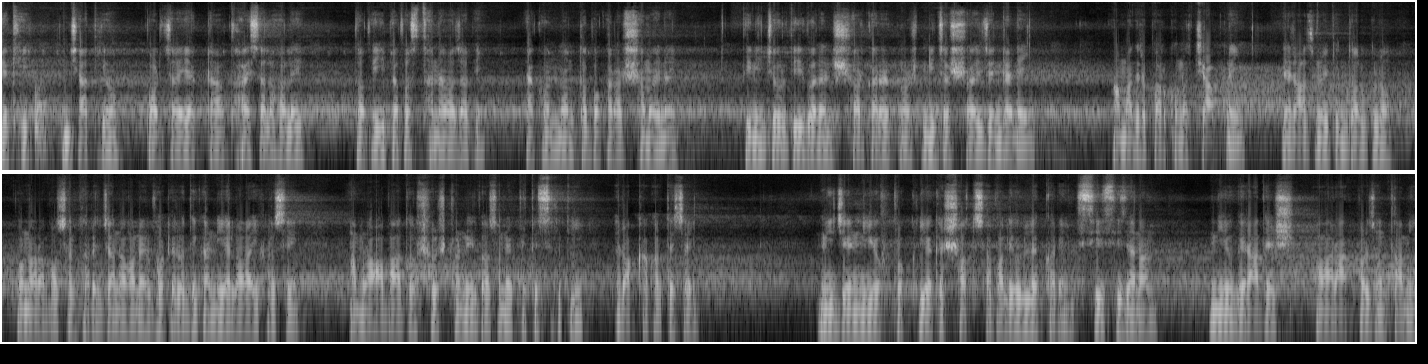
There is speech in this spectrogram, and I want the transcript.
দেখি জাতীয় পর্যায়ে একটা ফয়সলা হলে তবেই ব্যবস্থা নেওয়া যাবে। এখন মন্তব্য করার সময় নয়। তিনি জোর দিয়ে বলেন, সরকারের কোনো নিজস্ব এজেন্ডা নেই। আমাদের পর কোনো চাপ নেই। রাজনৈতিক দলগুলো পনেরো বছর ধরে জনগণের ভোটের অধিকার নিয়ে লড়াই করেছে। আমরা অবাধ ও সুষ্ঠু নির্বাচনের প্রতিশ্রুতি রক্ষা করতে চাই। নিজের নিয়োগ প্রক্রিয়াকে স্বচ্ছ বলে উল্লেখ করে সিসি জানান, নিয়োগের আদেশ হওয়ার আগ পর্যন্ত আমি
